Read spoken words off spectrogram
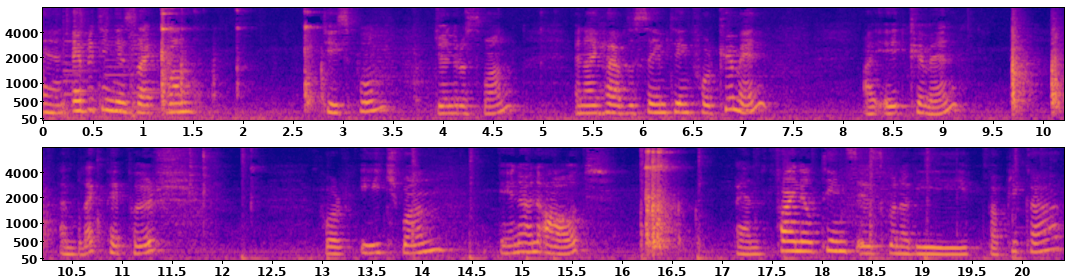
and everything is like one teaspoon, generous one. And I have the same thing for cumin. I ate cumin and black pepper for each one in and out. And final things is gonna be paprika.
